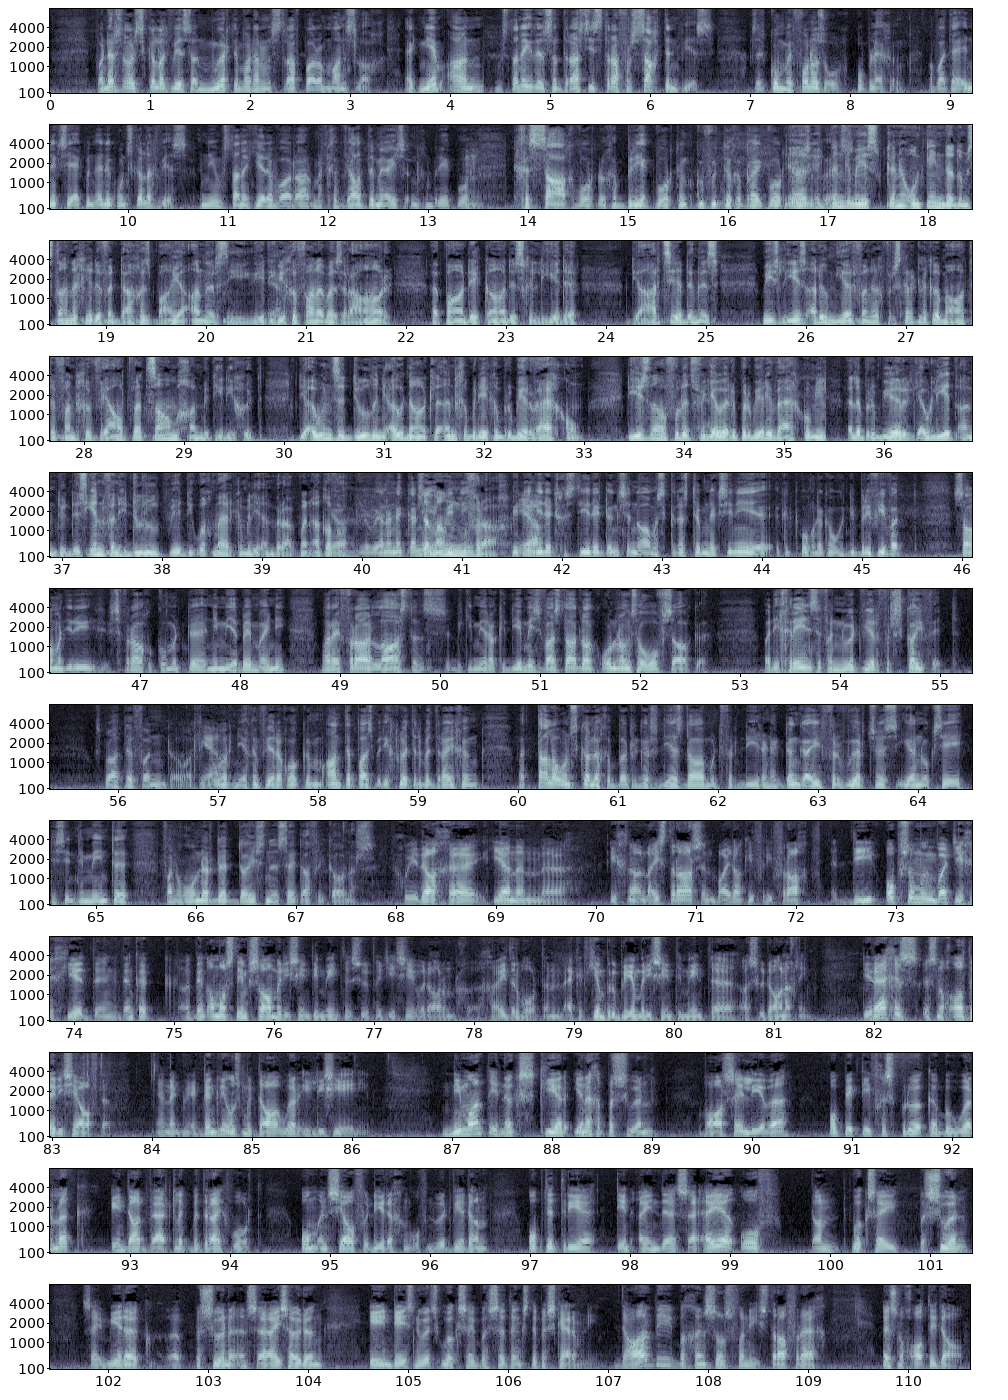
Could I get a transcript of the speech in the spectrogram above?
Wanneer sal ek skuldig wees aan moord en wanneer aan strafbare manslag? Ek neem aan, omstandighede sal drasties strafversagtend wees as dit kom by vonnis oplegging. Maar wat hy eintlik sê, ek moet eintlik onskuldig wees in die omstandighede waar daar met geweld in my huis ingebreek word, hmm. gesaag word en gebreek word en koevoete gebruik word ja, en so voort. Ek dink mense kan nie ontken dat omstandighede vandag is baie anders nie. Jy weet, hierdie ja. gevalle was raar 'n paar dekades gelede. Die hartseer ding is Mens lees al hoe meer van 'n verskriklike mate van geweld wat saamgaan met hierdie goed. Die ouens se doel in die ou dae het hulle ingebreek en probeer wegkom. Die is nou voel dit vir jou hulle probeer nie wegkom nie. Hulle probeer jou leed aandoen. Dis een van die doel, weet die oogmerke met die inbraak. Maar in elk geval. Ja, Louwelen en ek kan nie ek weet nie vraag. Weet nie ja. wie dit gestuur het. Dink sy naam is Christo en ek sien nie ek het ongelukkig ook die briefie wat saam met hierdie vraag gekom het uh, nie meer by my nie. Maar hy vra laastens 'n bietjie meer akademies, was daar dalk onlangs 'n hofsaake wat die grense van noodweer verskuif het? Sprake van artikel ja. 149 ook om aan te pas by die groter bedreiging wat talle onskuldige burgers deesdae moet verduur en ek dink hy verwoord soos een ook sê die sentimente van honderde duisende Suid-Afrikaners. Goeiedag uh, een en uh, Ignas luisteraars en baie dankie vir die vraag. Die opsomming wat jy gegee het, dink dink ek ek dink almal stem saam met die sentimente soos wat jy sê wat daarin geuiter word en ek het geen probleem met die sentimente as sodanig nie. Die reg is is nog altyd dieselfde en ek ek dink nie ons moet daaroor illusie hê nie. Niemand en niks keer enige persoon waar sy lewe objektief gesproke behoorlik en daadwerklik bedreig word om in selfverdediging of noodweer dan op te tree ten einde sy eie of dan ook sy persoon, sy mede persone in sy huishouding en desnoods ook sy besittings te beskerm nie. Daardie beginsels van die strafreg is nog altyd daar.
